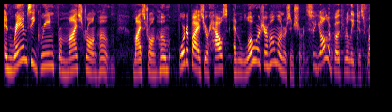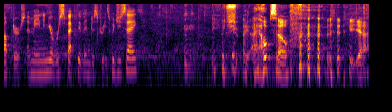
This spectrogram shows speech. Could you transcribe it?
and Ramsey Green from My Strong Home. My Strong Home fortifies your house and lowers your homeowner's insurance. So, y'all are both really disruptors, I mean, in your respective industries, would you say? I, I hope so. yeah.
